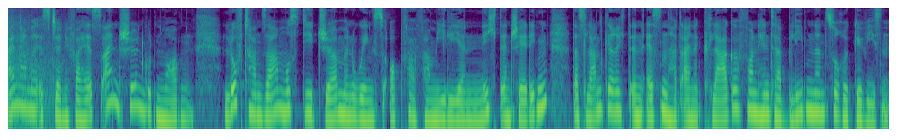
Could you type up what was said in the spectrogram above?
Mein Name ist Jennifer Hess. Einen schönen guten Morgen. Lufthansa muss die Germanwings Opferfamilien nicht entschädigen. Das Landgericht in Essen hat eine Klage von Hinterbliebenen zurückgewiesen.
